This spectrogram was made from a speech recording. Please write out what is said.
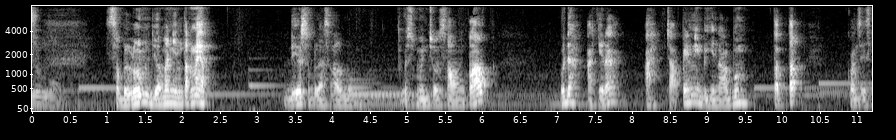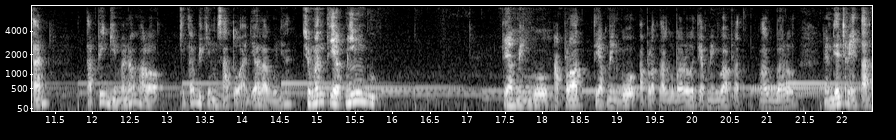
Iya benar. sebelum zaman internet. Dia 11 album. Terus muncul SoundCloud. Udah akhirnya ah capek nih bikin album. Tetap konsisten. Tapi gimana kalau kita bikin satu aja lagunya? Cuman tiap minggu. Tiap minggu upload tiap minggu upload lagu baru tiap minggu upload lagu baru. Dan dia cerita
